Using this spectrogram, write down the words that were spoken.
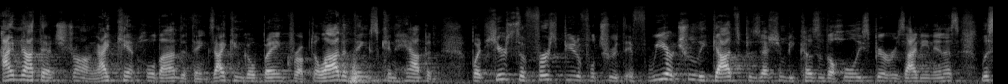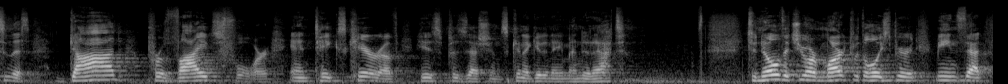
I'm not that strong. I can't hold on to things. I can go bankrupt. A lot of things can happen. But here's the first beautiful truth. If we are truly God's possession because of the Holy Spirit residing in us, listen to this God provides for and takes care of his possessions. Can I get an amen to that? To know that you are marked with the Holy Spirit means that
